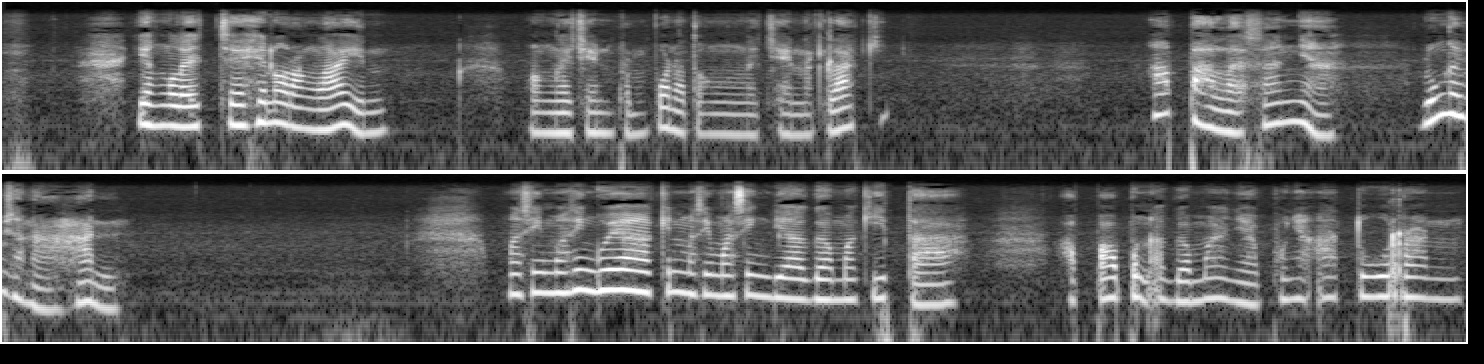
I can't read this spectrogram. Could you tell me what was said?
yang ngelecehin orang lain, mau ngelecehin perempuan atau ngelecehin laki-laki, apa alasannya? lu nggak bisa nahan masing-masing gue yakin masing-masing di agama kita apa pun agamanya punya aturan.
